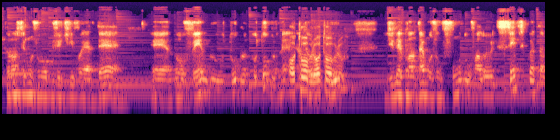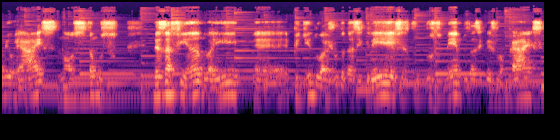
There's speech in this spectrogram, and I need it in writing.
Então nós temos um objetivo até é, novembro, outubro, outubro, né? Outubro, outubro. De levantarmos um fundo, um valor de 150 mil reais. Nós estamos desafiando aí, é, pedindo ajuda das igrejas, dos membros das igrejas locais,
